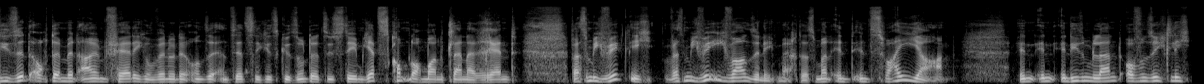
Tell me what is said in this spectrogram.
die sind auch dann mit allem fertig und wenn du denn unser entsetzliches Gesundheitssystem, jetzt kommt noch mal ein kleiner Rent, was mich wirklich, was mich wirklich wahnsinnig macht, dass man in, in zwei Jahren in, in, in diesem Land offensichtlich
